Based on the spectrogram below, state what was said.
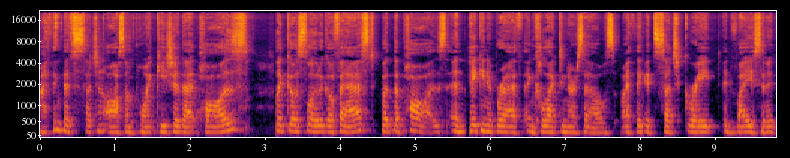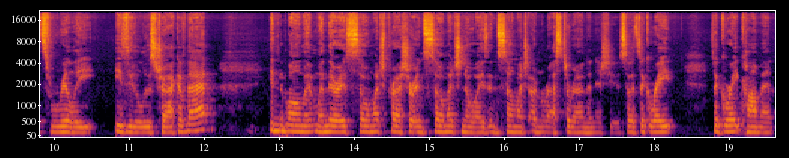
I think that's such an awesome point, Keisha, that pause, like go slow to go fast, but the pause and taking a breath and collecting ourselves. I think it's such great advice and it's really easy to lose track of that in the moment when there is so much pressure and so much noise and so much unrest around an issue. So it's a great it's a great comment.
